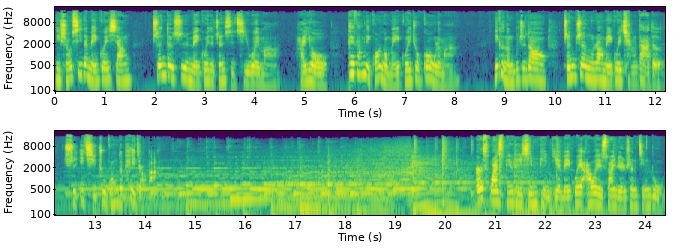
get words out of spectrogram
你熟悉的玫瑰香，真的是玫瑰的真实气味吗？还有，配方里光有玫瑰就够了吗？你可能不知道，真正让玫瑰强大的是一起助攻的配角吧。Earthwise Beauty 新品野玫瑰阿魏酸原生精露，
